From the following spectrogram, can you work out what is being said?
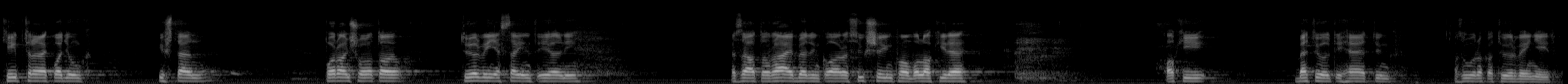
képtelenek vagyunk Isten parancsolata törvénye szerint élni, ezáltal ráébredünk arra, szükségünk van valakire, aki betölti helyettünk az Úrnak a törvényét.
